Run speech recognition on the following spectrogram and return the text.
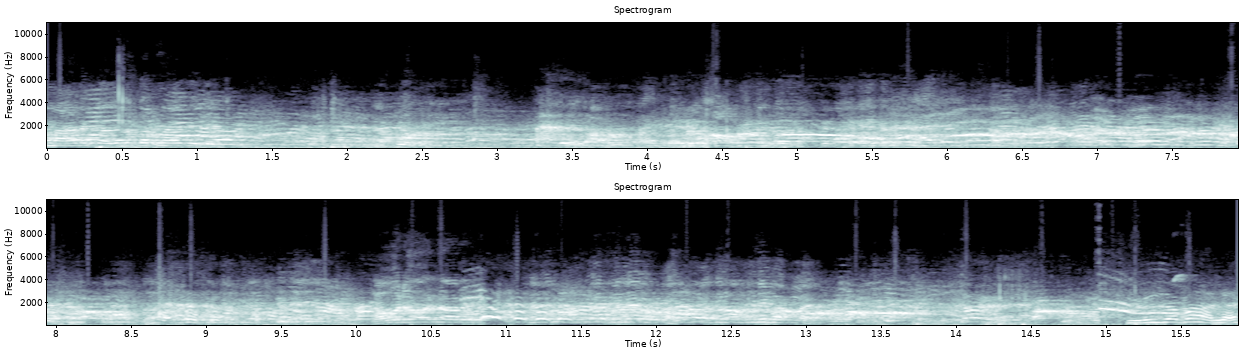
माझ्याकडे कळलं तर नाही दिली. सुरेशा पण आलाय.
